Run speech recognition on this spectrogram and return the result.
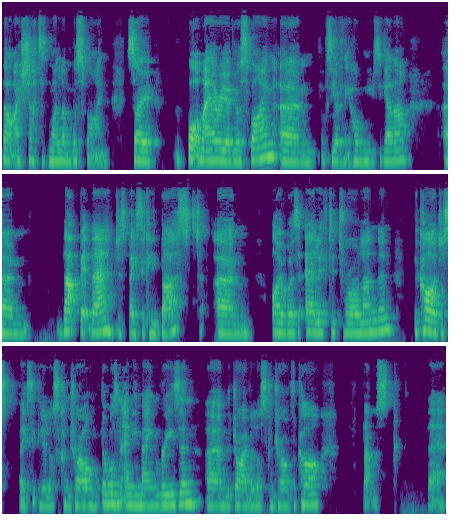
that I shattered my lumbar spine. So bottom area of your spine, um, obviously everything holding you together. Um, that bit there just basically burst. Um, I was airlifted to Royal London the car just basically lost control. There wasn't any main reason. Um, the driver lost control of the car. That was there.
